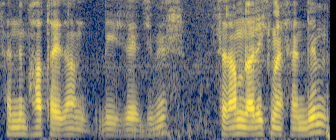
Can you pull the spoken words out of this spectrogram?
Efendim Hatay'dan bir izleyicimiz. Selamun Aleyküm efendim.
